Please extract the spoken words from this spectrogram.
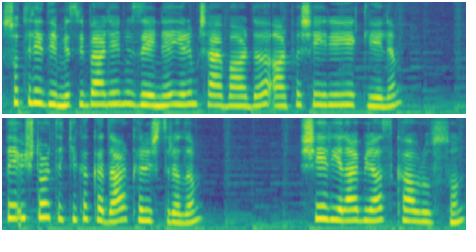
Sotelediğimiz biberlerin üzerine yarım çay bardağı arpa şehriyeyi ekleyelim ve 3-4 dakika kadar karıştıralım. Şehriyeler biraz kavrulsun.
